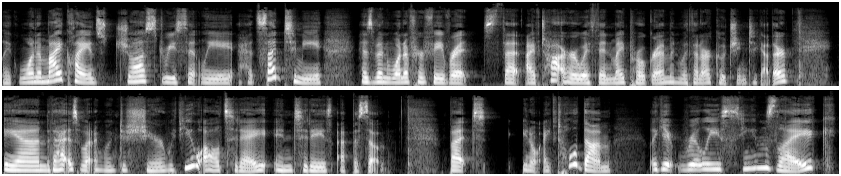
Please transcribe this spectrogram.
like one of my clients just recently had said to me has been one of her favorites that I've taught her within my program and within our coaching together. And that is what I'm going to share with you all today in today's episode. But, you know, I told them like it really seems like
